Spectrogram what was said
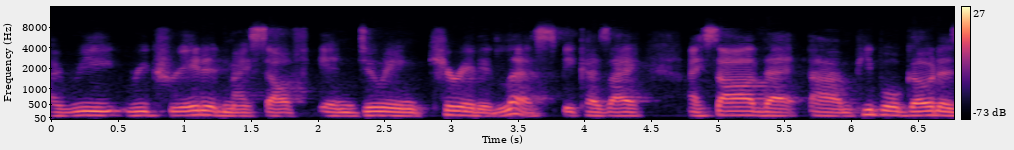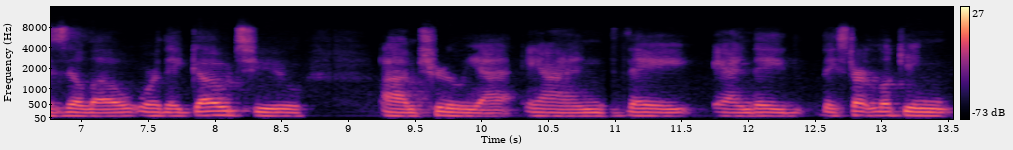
I re, recreated myself in doing curated lists because I I saw that um, people go to Zillow or they go to um, Trulia and they and they they start looking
